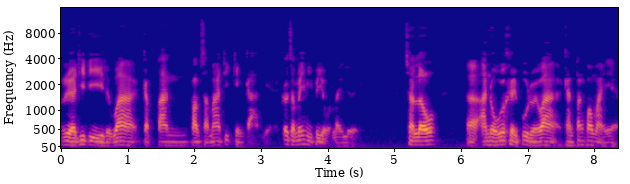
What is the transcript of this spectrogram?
เรือที่ดีหรือว่ากัปตันความสามารถที่เก่งกาจเนี่ยก็จะไม่มีประโยชน์อะไรเลยฉันแล้วเอ่ออาโนก็เคยพูดไว้ว่าการตั้งเป้าหมายเนี่ย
